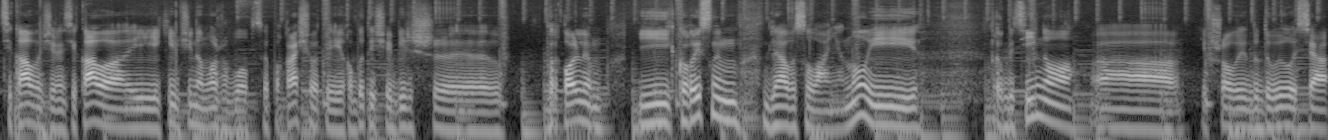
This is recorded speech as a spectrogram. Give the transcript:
цікаво чи не цікаво, і яким чином можна було б це покращувати і робити ще більш е, прикольним і корисним для висування. Ну і традиційно, е, якщо ви додивилися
